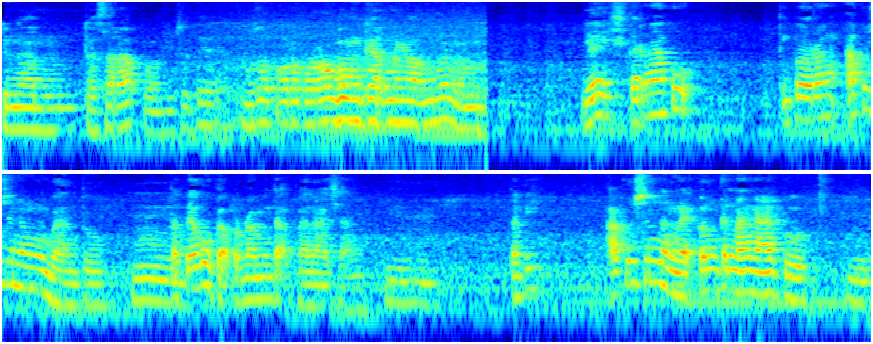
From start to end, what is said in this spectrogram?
dengan dasar apa? Maksudnya maksud orang-orang wong care nih kamu kan? Ya yes, karena aku tipe orang aku senang membantu. Hmm. tapi aku gak pernah minta balasan. Hmm. tapi aku seneng lek kon kenang aku. Hmm.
